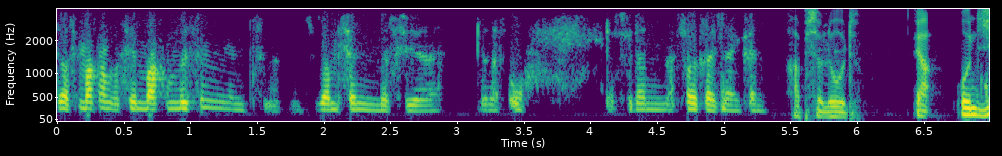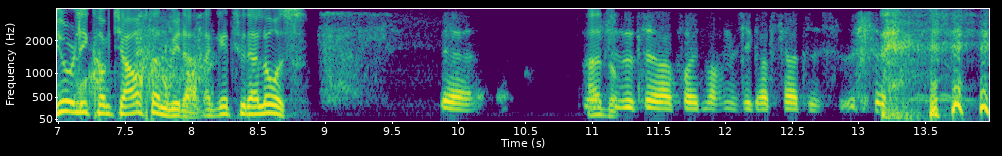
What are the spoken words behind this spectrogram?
das machen, was wir machen müssen und zusammenfinden, dass wir dann auch, dass wir dann erfolgreich sein können. Absolut. Ja, und Euroleague kommt ja auch dann wieder. Dann geht's wieder los. Ja. Also. Physiotherapeuten machen mich hier gerade fertig.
